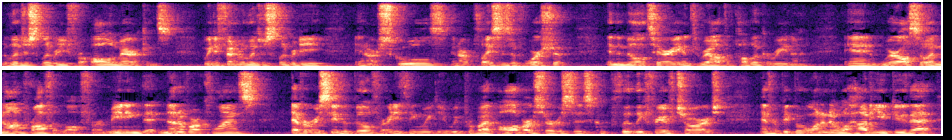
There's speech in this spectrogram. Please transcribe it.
religious liberty for all Americans. We defend religious liberty in our schools, in our places of worship, in the military, and throughout the public arena. And we're also a nonprofit law firm, meaning that none of our clients ever receive a bill for anything we do. We provide all of our services completely free of charge. And for people who want to know, well, how do you do that?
